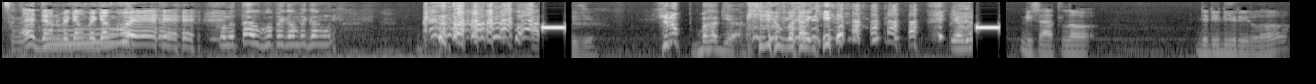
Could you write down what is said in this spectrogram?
sangat-sangat Eh jangan pegang-pegang gue. Kalau tahu gue pegang-pegang lu. Hidup bahagia. Hidup bahagia. ya di saat lo jadi diri lo,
